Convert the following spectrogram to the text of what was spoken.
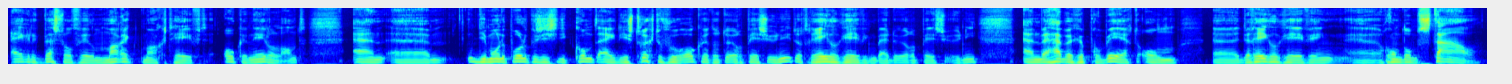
eigenlijk best wel veel marktmacht heeft, ook in Nederland. En ehm, die monopoliepositie die komt eigenlijk, die is terug te voeren ook weer tot de Europese Unie, tot regelgeving bij de Europese Unie. En we hebben geprobeerd om eh, de regelgeving eh, rondom staal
